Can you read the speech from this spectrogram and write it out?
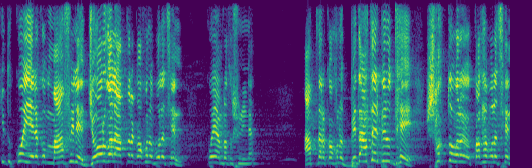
কিন্তু কই এরকম মাহফিলে জোর গলা আপনারা কখনো বলেছেন? কই আমরা তো শুনি না। আপনারা কখনো বেদাতের বিরুদ্ধে শক্ত কথা বলেছেন?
